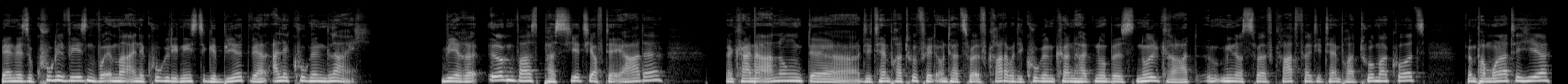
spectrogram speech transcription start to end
Wären wir so Kugelwesen, wo immer eine Kugel die nächste gebiert, wären alle Kugeln gleich. Wäre irgendwas passiert hier auf der Erde, äh, keine Ahnung, der, die Temperatur fällt unter 12 Grad, aber die Kugeln können halt nur bis 0 Grad, minus 12 Grad fällt die Temperatur mal kurz für ein paar Monate hier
